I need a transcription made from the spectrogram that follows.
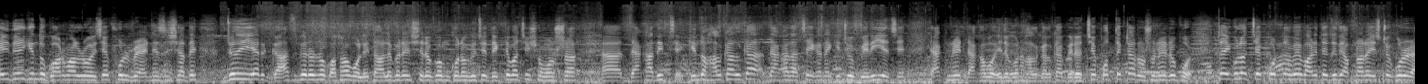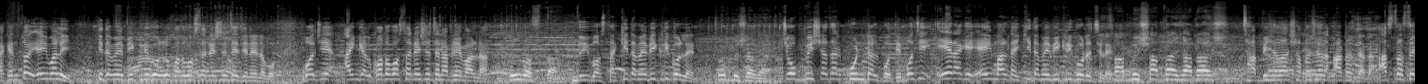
এই দিয়ে কিন্তু গরমাল রয়েছে ফুল ব্রাইটনেসের সাথে। যদি এর গাছ বেরোনোর কথা বলি তাহলে পরে সেরকম কোনো কিছু দেখতে পাচ্ছি সমস্যা দেখা দিচ্ছে। কিন্তু হালকা হালকা দেখা যাচ্ছে এখানে কিছু বেরিয়েছে। এক মিনিট দেখাবো এই দেখুন হালকা হালকা বেরোচ্ছে প্রত্যেকটা রসুনের উপর। তো এগুলো চেক করতে হবে বাড়িতে যদি আপনারা স্টোর করে রাখেন। তো এই মালই কি দামে বিক্রি করল কত বস্তা এসেছে জেনে নেব। বলছি আঙ্কেল কত বস্তা এসেছেন আপনি এই মালটা? দুই বস্তা। দুই বস্তা। কি দামে বিক্রি করলেন? চব্বিশ হাজার। চব্বিশ হাজার কুইন্টাল প্রতি। বলছি এর আগে এই মালটাই কি দামে বিক্রি করেছিলেন? ছাব্বিশ সাতাশ আঠাশ। ছাব্বিশ হাজার সাতাশ হাজার আঠাশ হাজার। আস্তে আস্তে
